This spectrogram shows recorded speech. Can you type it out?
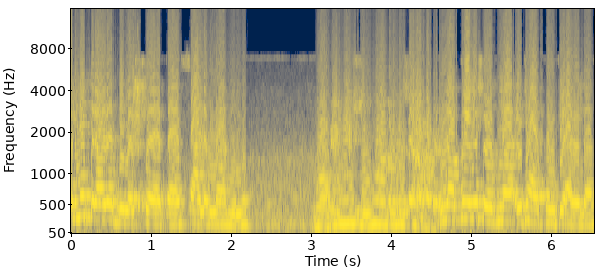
એમને ત્રણ દિવસ થયા હતા સાણંદમાં આવીને. નોકરીની શોધમાં એ ઝારખંડથી આવેલા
